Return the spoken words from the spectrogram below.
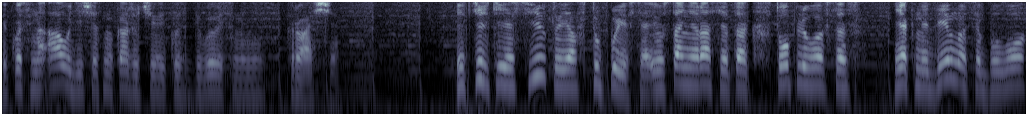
якось на ауді, чесно кажучи, якось дивилися мені краще. Як тільки я сів, то я втупився. І останній раз я так втоплювався, як не дивно, це було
